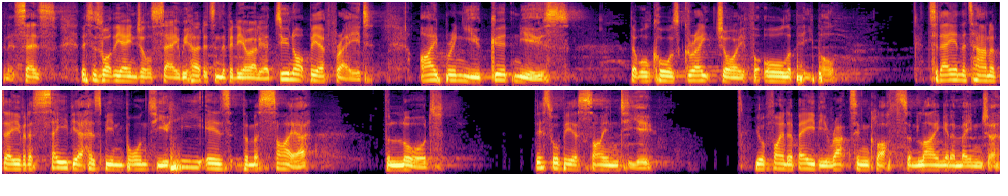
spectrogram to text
And it says, This is what the angels say. We heard it in the video earlier. Do not be afraid. I bring you good news that will cause great joy for all the people. Today, in the town of David, a Savior has been born to you. He is the Messiah, the Lord. This will be a sign to you. You'll find a baby wrapped in cloths and lying in a manger.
